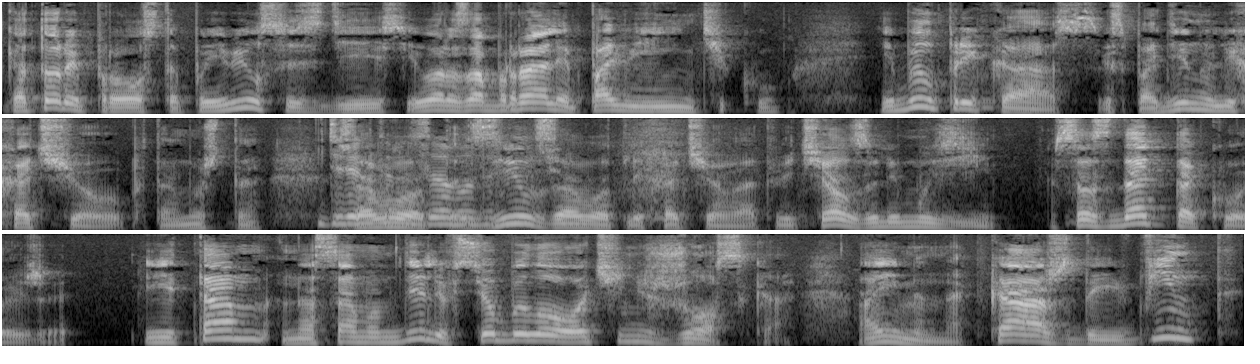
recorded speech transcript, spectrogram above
который просто появился здесь. Его разобрали по винтику. И был приказ господину Лихачеву, потому что Директор завод завода ЗИЛ, завод Лихачева, отвечал за лимузин. Создать такой же. И там на самом деле все было очень жестко. А именно, каждый винт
